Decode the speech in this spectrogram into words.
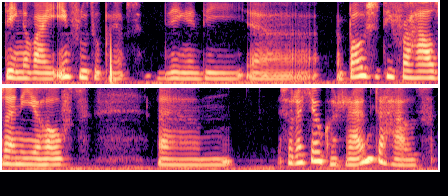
dingen waar je invloed op hebt. Dingen die uh, een positief verhaal zijn in je hoofd. Um, zodat je ook ruimte houdt.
